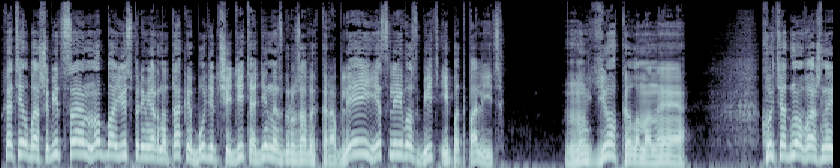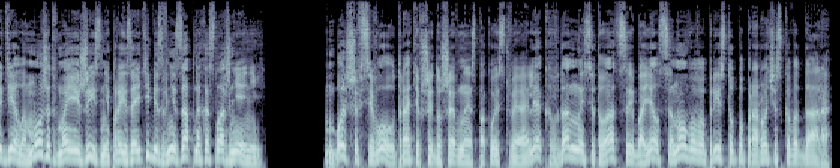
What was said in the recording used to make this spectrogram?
Хотел бы ошибиться, но, боюсь, примерно так и будет чадить один из грузовых кораблей, если его сбить и подпалить. Ну, ёкаламане! Хоть одно важное дело может в моей жизни произойти без внезапных осложнений. Больше всего утративший душевное спокойствие Олег в данной ситуации боялся нового приступа пророческого дара,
